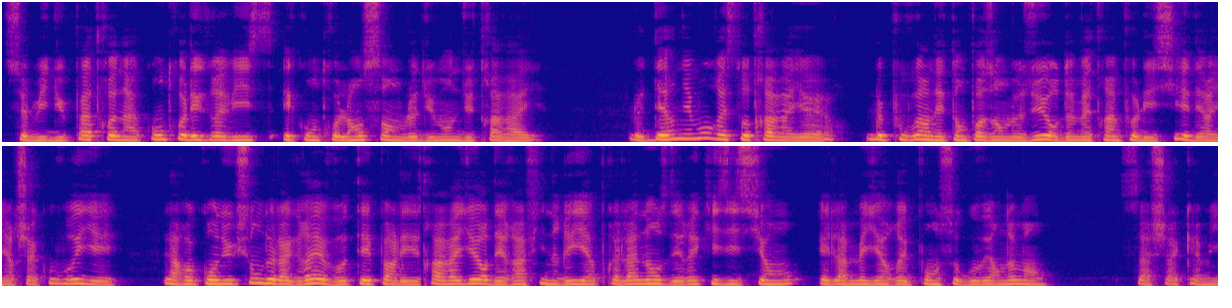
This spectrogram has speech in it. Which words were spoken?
celui du patronat contre les grévistes et contre l'ensemble du monde du travail. Le dernier mot reste aux travailleurs, le pouvoir n'étant pas en mesure de mettre un policier derrière chaque ouvrier, la reconduction de la grève votée par les travailleurs des raffineries après l'annonce des réquisitions est la meilleure réponse au gouvernement. Sacha Camille.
